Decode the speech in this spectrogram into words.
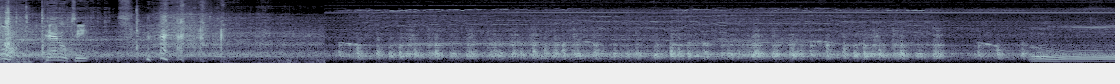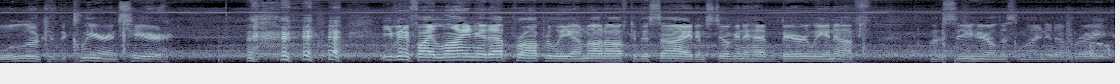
Oh, penalty. look at the clearance here. Even if I line it up properly, I'm not off to the side, I'm still gonna have barely enough. Let's see here, I'll just line it up right.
